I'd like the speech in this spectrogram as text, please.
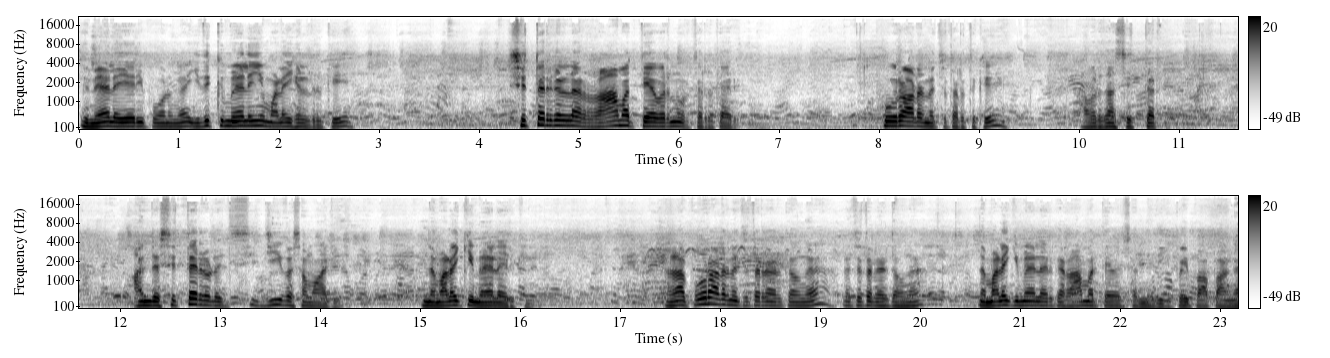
இது மேலே ஏறி போகணுங்க. இதுக்கு மேலேயும் மலைகள் இருக்குது சித்தர்களில் ராமத்தேவர்னு ஒருத்தர் இருக்கார். பூராட நட்சத்திரத்துக்கு. அவர் தான் சித்தர். அந்த சித்தரோட ஜீவ சமாதி இந்த மலைக்கு மேலே இருக்குது அதனால் பூராட நட்சத்திரம் இருக்கவங்க நட்சத்திரம் இருக்கவங்க இந்த மலைக்கு மேலே இருக்க ராமத்தேவர் சந்நிதிக்கு போய் பார்ப்பாங்க.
